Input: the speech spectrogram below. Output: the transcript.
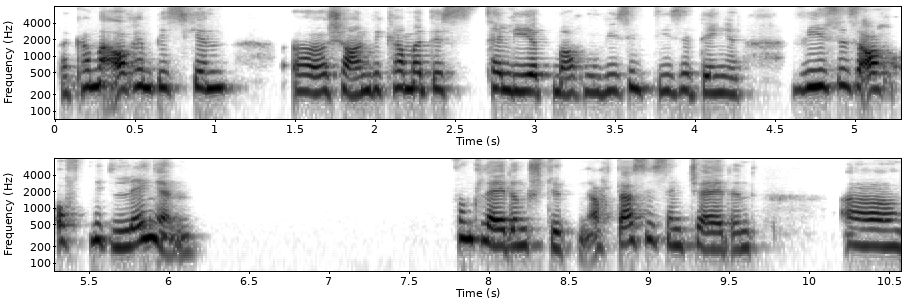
Dann kann man auch ein bisschen äh, schauen, wie kann man das tailliert machen, wie sind diese Dinge, wie ist es auch oft mit Längen von Kleidungsstücken. Auch das ist entscheidend. Äh,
